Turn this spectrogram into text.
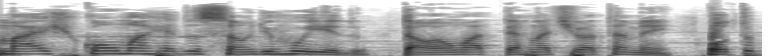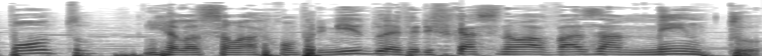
mas com uma redução de ruído. Então é uma alternativa também. Outro ponto em relação ao ar comprimido é verificar se não há vazamento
